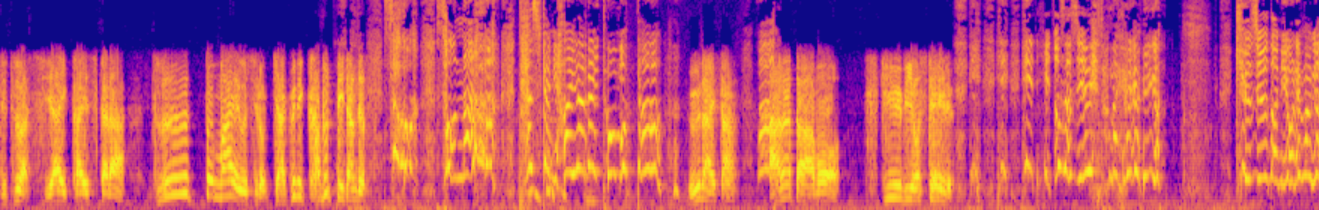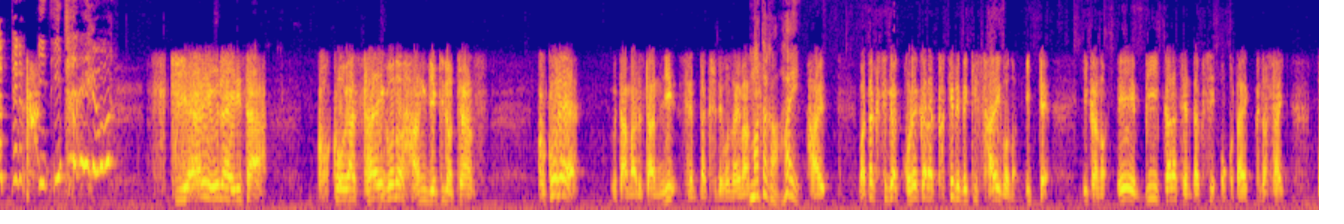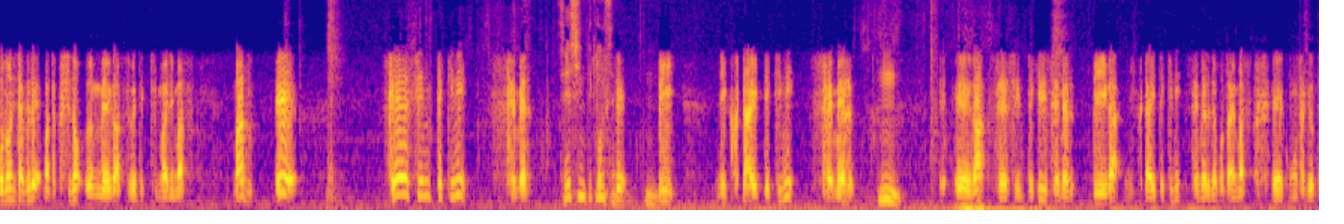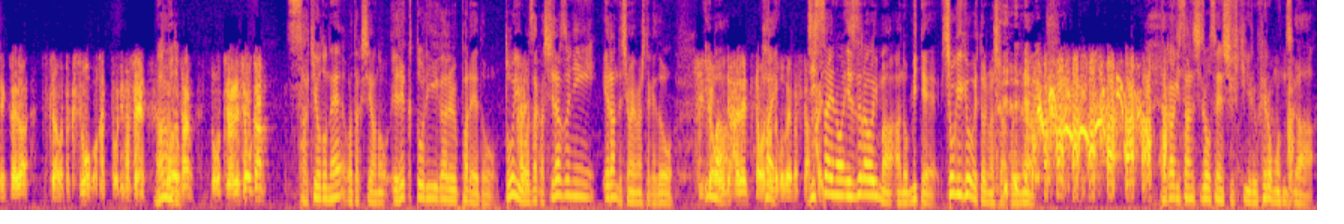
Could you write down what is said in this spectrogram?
実は試合開始からずーっと前後ろ逆にかぶっていたんですそう、そんな、確かに入らないと思った。うないさんあなたはもう突き指をしているひ、ひ、ひ、人差し指と中指が90度に折れ曲がってる。い、痛いよ。隙ありうないりさここが最後の反撃のチャンスここで歌丸さんに選択肢でございますまたかはいはい。私がこれからかけるべき最後の一手、以下の A、B から選択肢お答えください。この2択で私の運命が全て決まります。まず A、精神的に攻める。精神的そしてに攻める B、肉体的に攻める。うん、A が精神的に攻める。B が肉体的に攻めるでございます。えーこの先の展開は実は私も分かっておりません。なるほど。さん、どちらでしょうか？先ほどね私あのエレクトリーガルパレードどういう技か知らずに選んでしまいましたけど、非常に跳ねてた技でございました。実際の絵面を今あの見て衝撃を受けておりました。これね。高木三四郎選手率いるフェロモンズが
